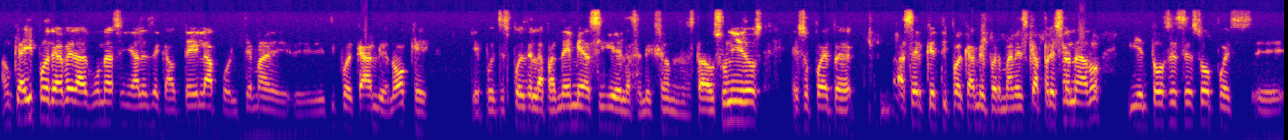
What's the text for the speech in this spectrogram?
aunque ahí podría haber algunas señales de cautela por el tema de, de tipo de cambio, ¿no? Que que pues después de la pandemia sigue las elecciones de Estados Unidos, eso puede hacer que el tipo de cambio permanezca presionado y entonces eso pues eh,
